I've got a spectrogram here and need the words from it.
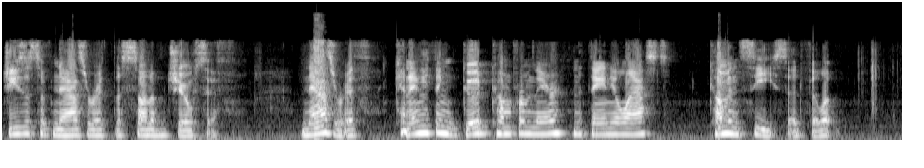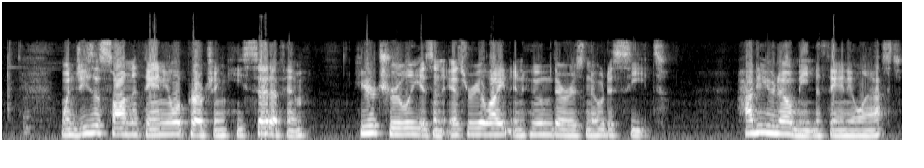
Jesus of Nazareth, the son of Joseph. Nazareth? Can anything good come from there? Nathanael asked. Come and see, said Philip. When Jesus saw Nathanael approaching, he said of him, Here truly is an Israelite in whom there is no deceit. How do you know me? Nathanael asked.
